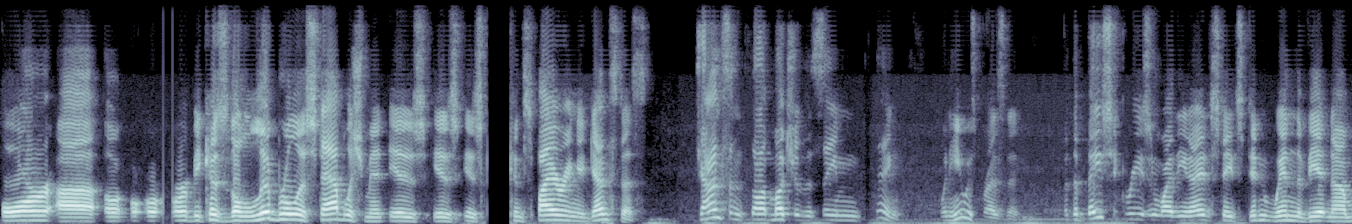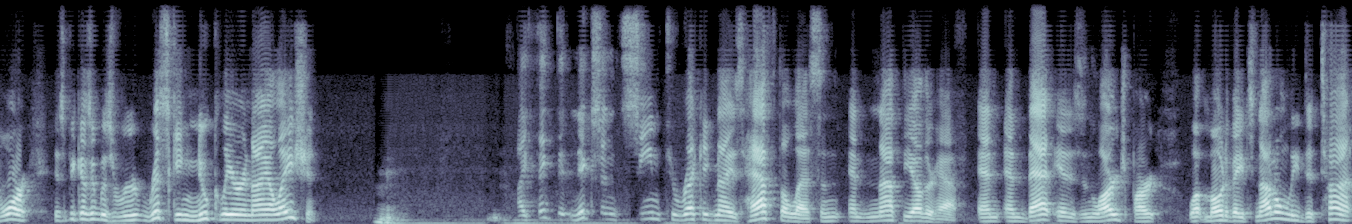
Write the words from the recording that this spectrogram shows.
or, uh, or, or, or because the liberal establishment is, is, is conspiring against us. Johnson thought much of the same thing when he was president. The basic reason why the United States didn't win the Vietnam War is because it was r- risking nuclear annihilation. I think that Nixon seemed to recognize half the lesson and not the other half. And, and that is in large part what motivates not only detente,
